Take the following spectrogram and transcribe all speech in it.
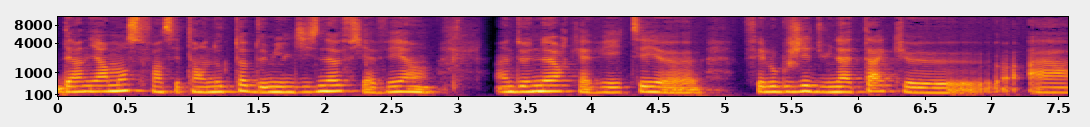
dernièrement, enfin c'était en octobre 2019, il y avait un, un donneur qui avait été fait l'objet d'une attaque à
